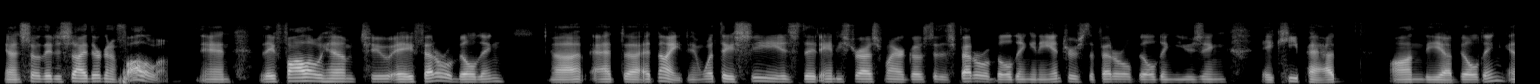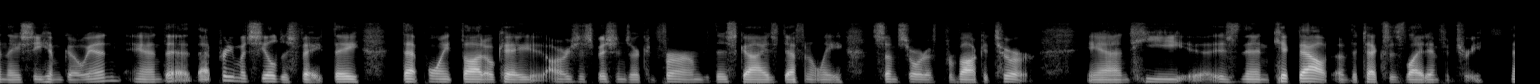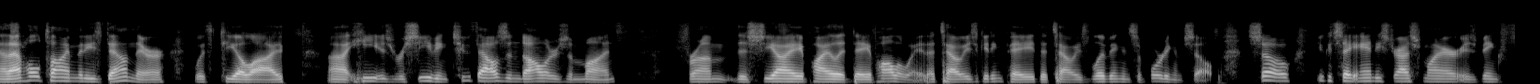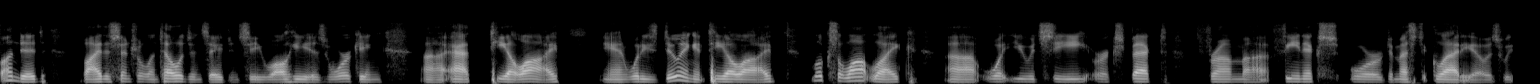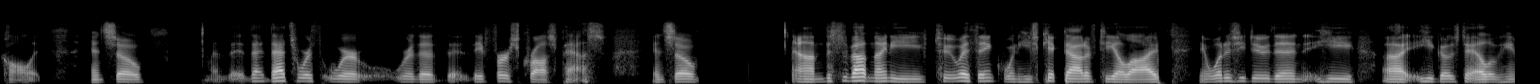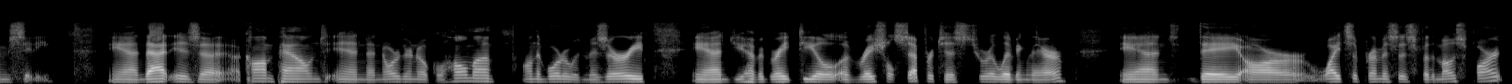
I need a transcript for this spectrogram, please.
And so they decide they're going to follow him and they follow him to a federal building uh, at uh, at night. And what they see is that Andy Strassmeir goes to this federal building and he enters the federal building using a keypad on the uh, building, and they see him go in, and th- that pretty much sealed his fate. They at that point thought, okay, our suspicions are confirmed. This guy is definitely some sort of provocateur and he uh, is then kicked out of the Texas Light Infantry. Now, that whole time that he's down there with TLI, uh, he is receiving $2,000 a month from the CIA pilot Dave Holloway. That's how he's getting paid. That's how he's living and supporting himself. So you could say Andy Strassmeir is being funded by the Central Intelligence Agency while he is working uh, at TLI. And what he's doing at TLI looks a lot like uh, what you would see or expect from uh, Phoenix or domestic gladio, as we call it. And so uh, that that's worth where where the, the they first cross paths. And so um, this is about 92, I think, when he's kicked out of TLI. And what does he do then? He uh, he goes to Elohim City and that is a, a, compound in uh, northern Oklahoma on the border with Missouri. And you have a great deal of racial separatists who are living there, and they are white supremacists for the most part.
